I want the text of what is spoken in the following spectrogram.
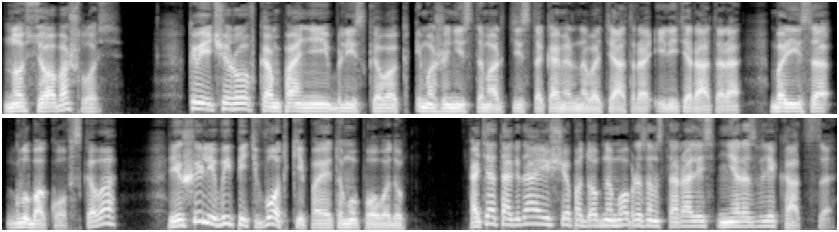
но все обошлось. К вечеру в компании близкого к имажинистам артиста камерного театра и литератора Бориса Глубаковского решили выпить водки по этому поводу, хотя тогда еще подобным образом старались не развлекаться,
